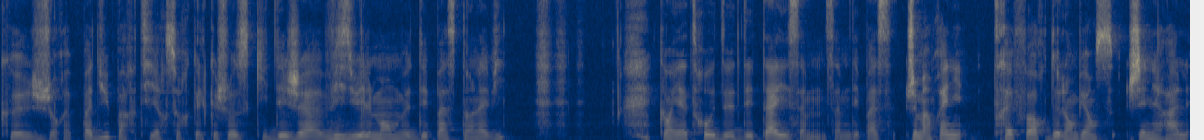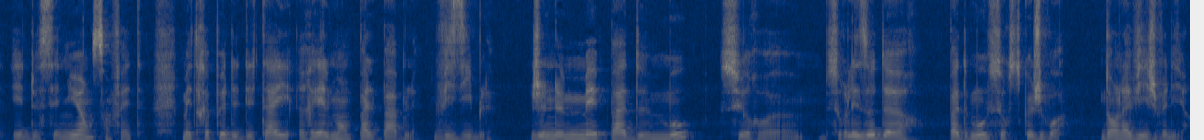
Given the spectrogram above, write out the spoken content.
que j'aurais pas dû partir sur quelque chose qui déjà visuellement me dépasse dans la vie. Quand il y a trop de détails, ça, me dépasse. Je m'imprègne très fort de l'ambiance générale et de ses nuances en fait, mais très peu des détails réellement palpables, visibles. Je ne mets pas de mots sur, euh, sur les odeurs, pas de mots sur ce que je vois, dans la vie je veux dire.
